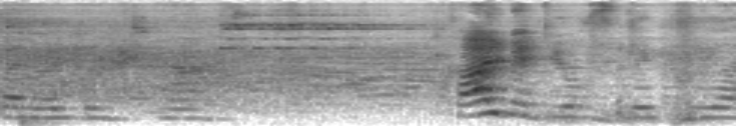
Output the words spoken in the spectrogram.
ben öldüm. Kaybediyor sürekli ya.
